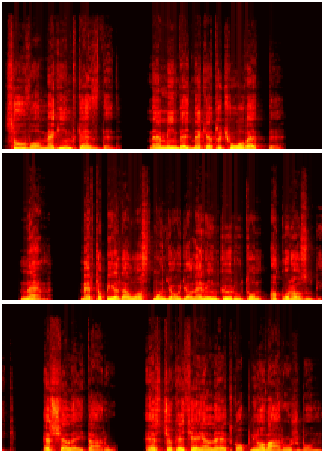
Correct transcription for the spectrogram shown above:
Szóval megint kezded? Nem mindegy neked, hogy hol vette? Nem, mert ha például azt mondja, hogy a Lenin körúton, akkor hazudik. Ez selejtáru. Ezt csak egy helyen lehet kapni a városban.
